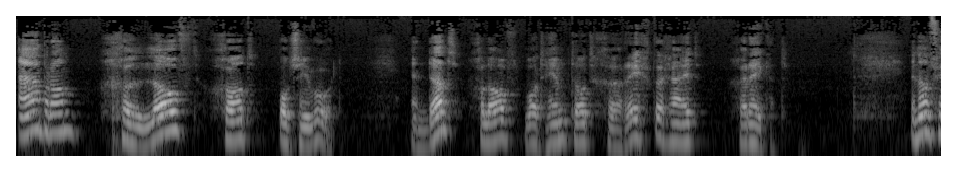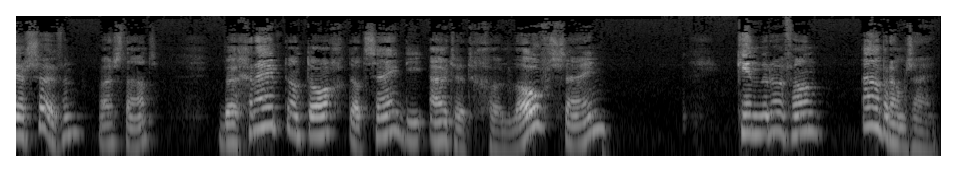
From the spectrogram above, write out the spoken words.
Abraham gelooft God op zijn woord. En dat geloof wordt hem tot gerechtigheid gerekend. En dan vers 7, waar staat: Begrijp dan toch dat zij die uit het geloof zijn, kinderen van Abraham zijn.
